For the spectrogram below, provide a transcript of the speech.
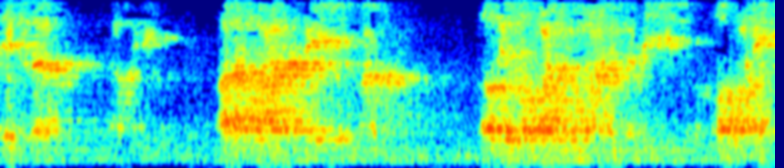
ya, Orang-orang Nabi Muhammad Rasulullah Anhu Nabi Sallallahu Alaihi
